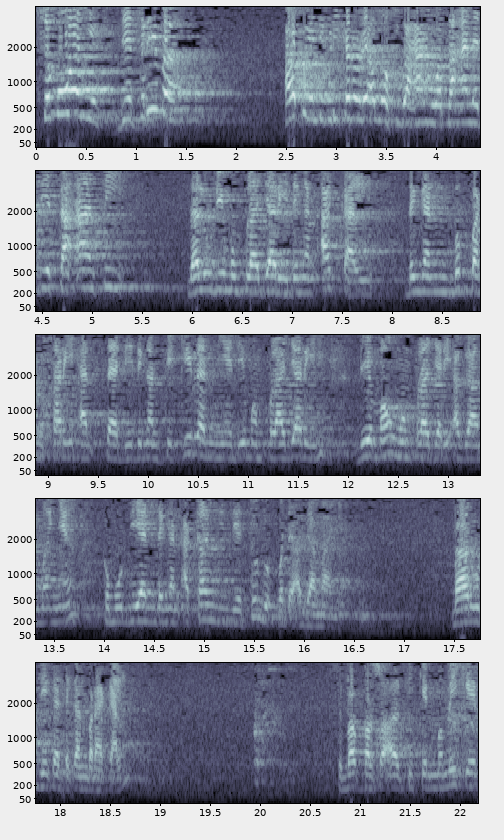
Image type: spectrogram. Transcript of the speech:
Semuanya dia terima. Apa yang diberikan oleh Allah Subhanahu wa taala dia taati. Lalu dia mempelajari dengan akal dengan beban syariat tadi dengan fikirannya dia mempelajari dia mau mempelajari agamanya kemudian dengan akalnya dia tunduk pada agamanya baru dia katakan berakal sebab kalau soal fikir memikir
